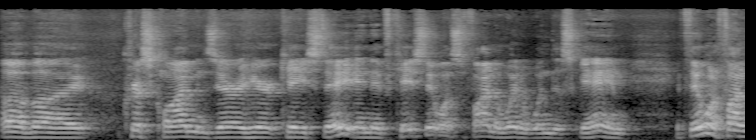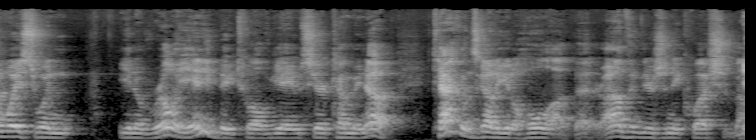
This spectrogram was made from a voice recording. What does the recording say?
of uh, Chris Klieman's era here at K State. And if K State wants to find a way to win this game, if they want to find ways to win, you know, really any Big Twelve games here coming up, tackling's got to get a whole lot better. I don't think there's any question about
